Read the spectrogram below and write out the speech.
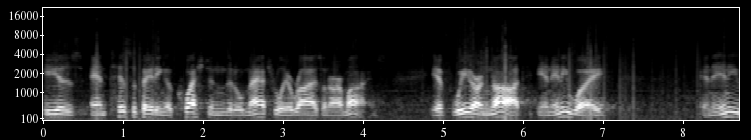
He is anticipating a question that will naturally arise in our minds. If we are not in any way, in any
